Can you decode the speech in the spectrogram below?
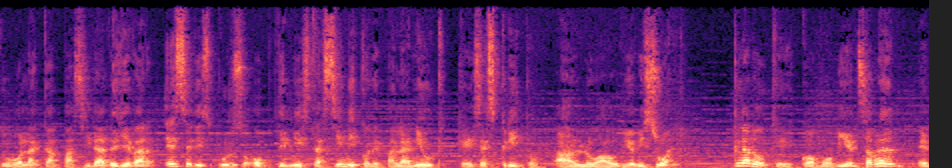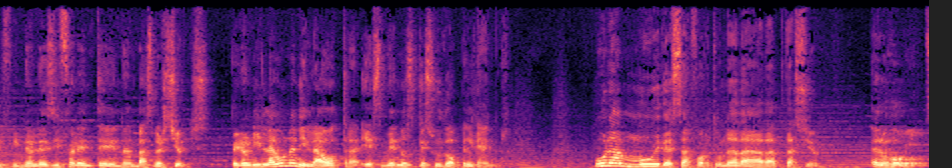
tuvo la capacidad de llevar ese discurso optimista cínico de Palaniuk, que es escrito, a lo audiovisual. Claro que, como bien sabrán, el final es diferente en ambas versiones, pero ni la una ni la otra es menos que su doppelganger. Una muy desafortunada adaptación, El Hobbit.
